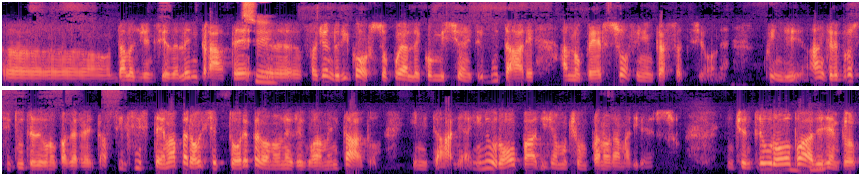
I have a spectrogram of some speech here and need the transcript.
eh, dall'Agenzia delle Entrate Sì. eh, facendo ricorso poi alle commissioni tributarie hanno perso fino in Cassazione. Quindi anche le prostitute devono pagare le tasse. Il sistema però, il settore però non è regolamentato in Italia. In Europa diciamo c'è un panorama diverso. In centro Europa, ad esempio,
